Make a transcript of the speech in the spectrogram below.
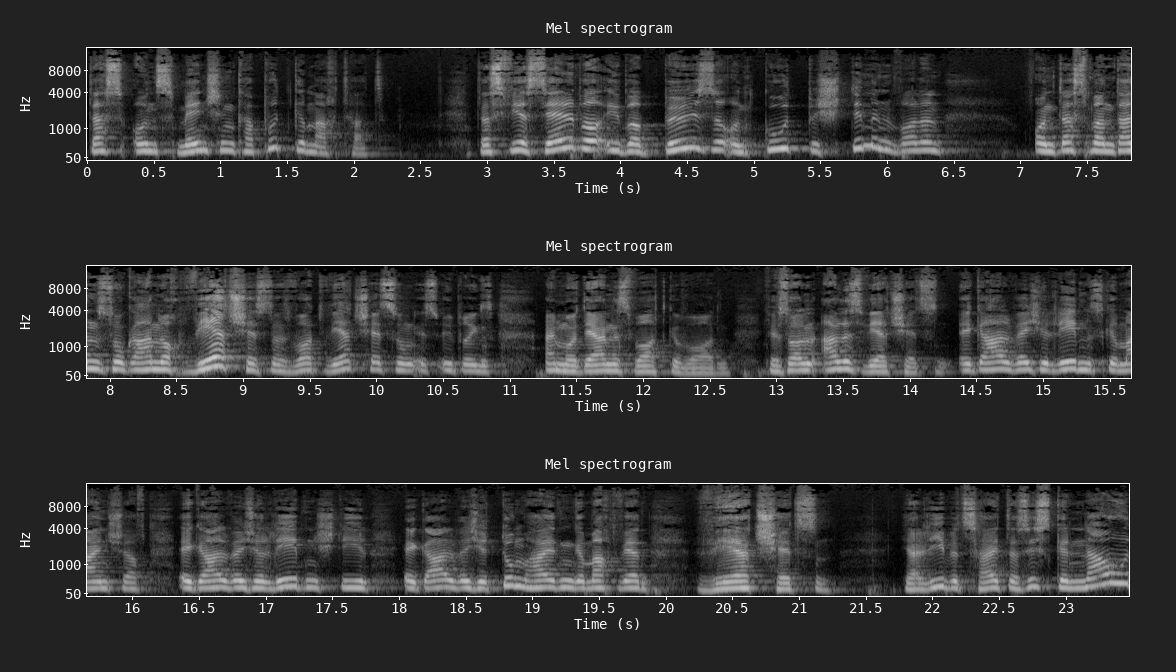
das uns Menschen kaputt gemacht hat? Dass wir selber über Böse und Gut bestimmen wollen und dass man dann sogar noch wertschätzen, das Wort Wertschätzung ist übrigens ein modernes Wort geworden. Wir sollen alles wertschätzen, egal welche Lebensgemeinschaft, egal welcher Lebensstil, egal welche Dummheiten gemacht werden, wertschätzen. Ja, liebe Zeit, das ist genau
